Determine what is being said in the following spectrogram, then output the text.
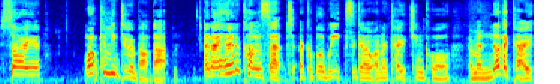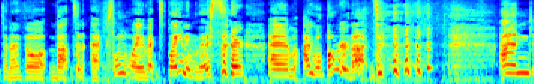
So what can we do about that? And I heard a concept a couple of weeks ago on a coaching call from another coach, and I thought that's an excellent way of explaining this. So um, I will borrow that. and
